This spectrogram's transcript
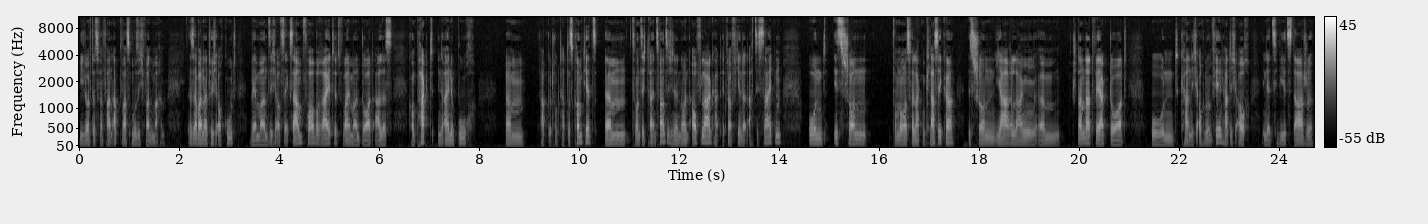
wie läuft das Verfahren ab, was muss ich wann machen. Das ist aber natürlich auch gut, wenn man sich aufs Examen vorbereitet, weil man dort alles kompakt in einem Buch ähm, abgedruckt hat. Das kommt jetzt ähm, 2023 in der neuen Auflage, hat etwa 480 Seiten und ist schon vom Nomos Verlag ein Klassiker ist schon jahrelang ähm, Standardwerk dort und kann ich auch nur empfehlen. Hatte ich auch in der Zivilstage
